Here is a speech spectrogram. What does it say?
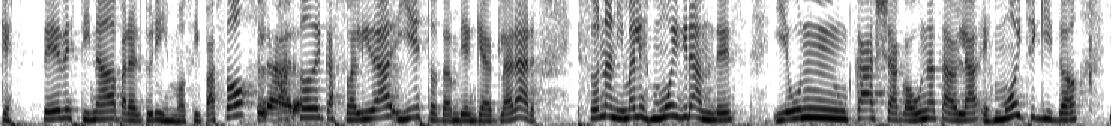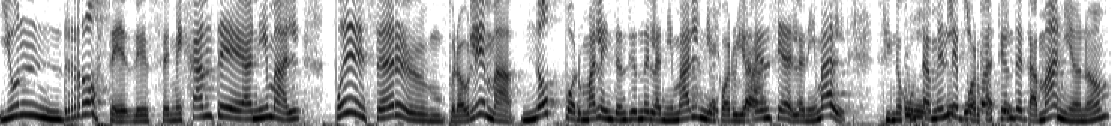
que esté destinada para el turismo. Si pasó, Claro. pasó de casualidad y esto también que aclarar. Son animales muy grandes y un kayak o una tabla es muy chiquito y un roce de semejante animal puede ser un problema, no por mala intención del animal ni por violencia del animal, sino Sí, justamente y- y por cuestión de tamaño, ¿no?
